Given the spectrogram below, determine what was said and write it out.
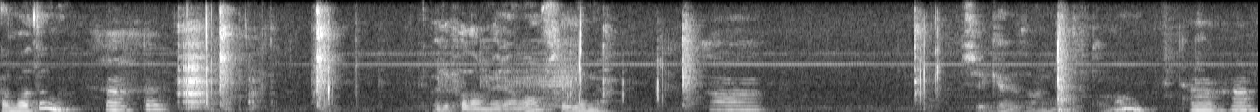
Anladın mı? Hı hı. Böyle falan veren olursa yeme. Şeker zannedip tamam mı? Hı hı.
